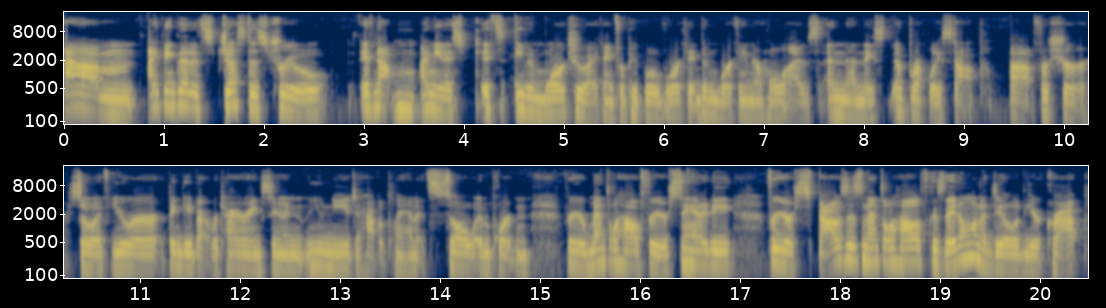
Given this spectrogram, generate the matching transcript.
um I think that it's just as true if not, I mean, it's it's even more true, I think, for people who've work, been working their whole lives and then they abruptly stop, uh, for sure. So if you're thinking about retiring soon, you need to have a plan. It's so important for your mental health, for your sanity, for your spouse's mental health, because they don't want to deal with your crap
